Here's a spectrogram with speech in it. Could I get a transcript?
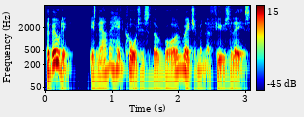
The building is now the headquarters of the Royal Regiment of Fusiliers.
